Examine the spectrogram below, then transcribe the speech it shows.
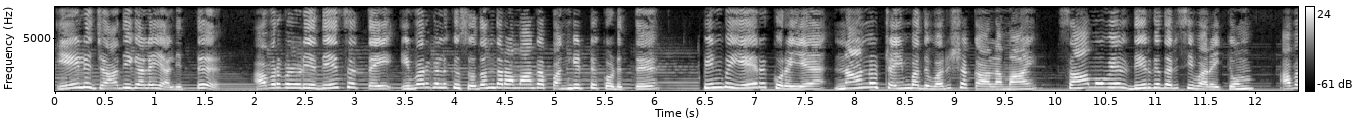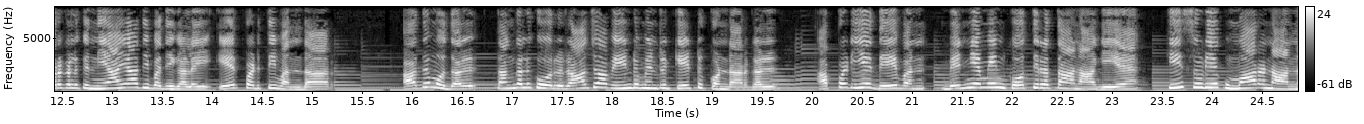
ஏழு ஜாதிகளை அளித்து அவர்களுடைய தேசத்தை இவர்களுக்கு சுதந்திரமாக பங்கிட்டு கொடுத்து பின்பு ஏறக்குறைய நானூற்றி ஐம்பது வருஷ காலமாய் சாமுவேல் தீர்க்கதரிசி வரைக்கும் அவர்களுக்கு நியாயாதிபதிகளை ஏற்படுத்தி வந்தார். அது முதல் தங்களுக்கு ஒரு ராஜா வேண்டுமென்று கேட்டுக்கொண்டார்கள் அப்படியே தேவன் பென்யமின் கோத்திரத்தானாகிய கீசுடைய குமாரனான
